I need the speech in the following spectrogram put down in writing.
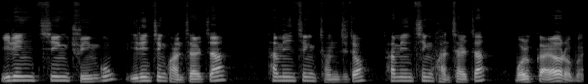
1인칭 주인공, 1인칭 관찰자, 3인칭 전지적, 3인칭 관찰자 뭘까요, 여러분?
